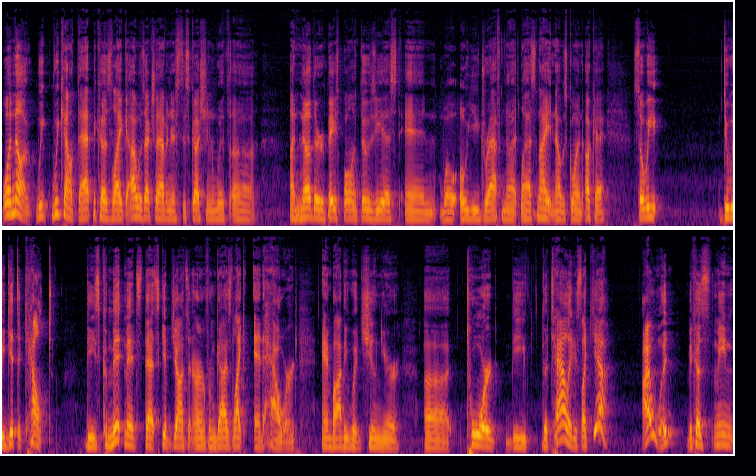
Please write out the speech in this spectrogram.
Well, no, we, we count that because, like, I was actually having this discussion with uh, another baseball enthusiast and, well, OU draft nut last night, and I was going, okay, so we do we get to count these commitments that Skip Johnson earned from guys like Ed Howard and Bobby Witt Jr. Uh, toward the the tally? It's like, yeah, I would because I mean,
